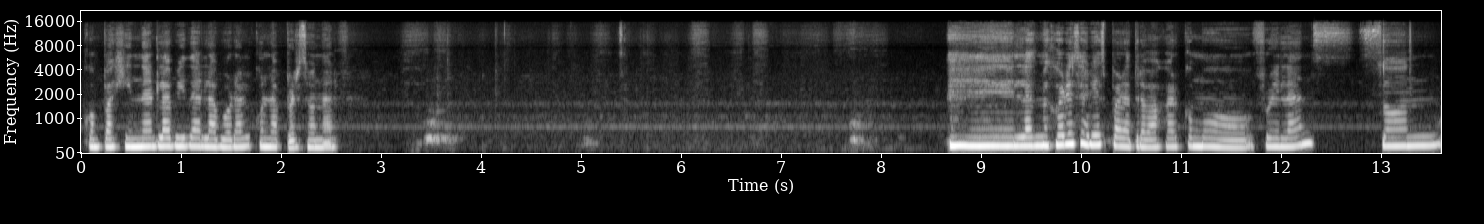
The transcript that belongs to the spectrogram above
compaginar la vida laboral con la personal. Eh, las mejores áreas para trabajar como freelance son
